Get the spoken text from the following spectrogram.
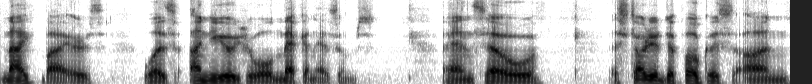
knife buyers was unusual mechanisms. And so started to focus on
